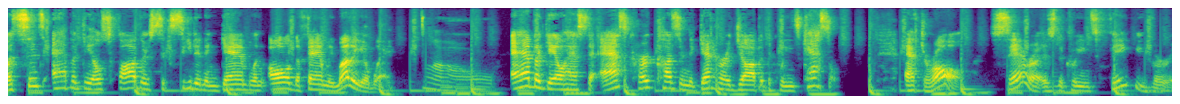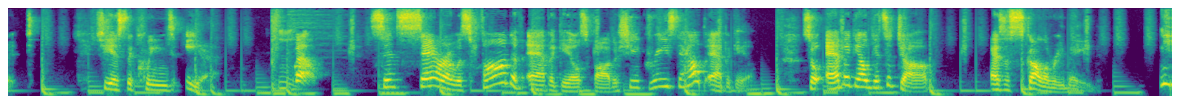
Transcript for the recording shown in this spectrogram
But since Abigail's father succeeded in gambling all of the family money away, Oh. Abigail has to ask her cousin to get her a job at the Queen's castle. After all, Sarah is the Queen's favorite. She has the Queen's ear. Mm. Well, since Sarah was fond of Abigail's father, she agrees to help Abigail. So Abigail gets a job as a scullery maid.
